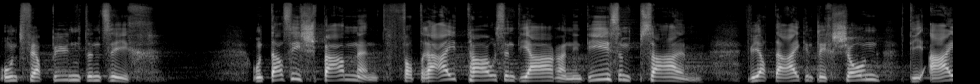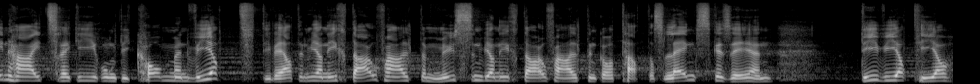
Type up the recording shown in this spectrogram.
und verbünden sich? Und das ist spannend. Vor 3000 Jahren in diesem Psalm wird eigentlich schon die Einheitsregierung, die kommen wird, die werden wir nicht aufhalten, müssen wir nicht aufhalten. Gott hat das längst gesehen die wird hier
